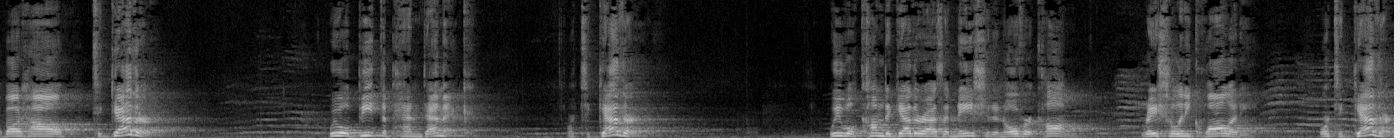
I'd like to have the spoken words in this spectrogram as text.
about how together we will beat the pandemic, or together we will come together as a nation and overcome racial inequality or together,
